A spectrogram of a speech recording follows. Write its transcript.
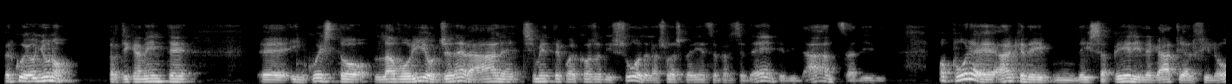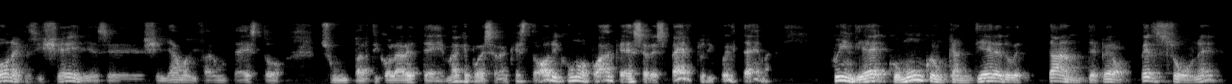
per cui ognuno praticamente eh, in questo lavorio generale ci mette qualcosa di suo, della sua esperienza precedente, di danza, di, oppure anche dei, dei, saperi legati al filone che si sceglie, se scegliamo di fare un testo su un particolare tema, che può essere anche storico, uno può anche essere esperto di quel tema. Quindi è comunque un cantiere dove tante però persone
